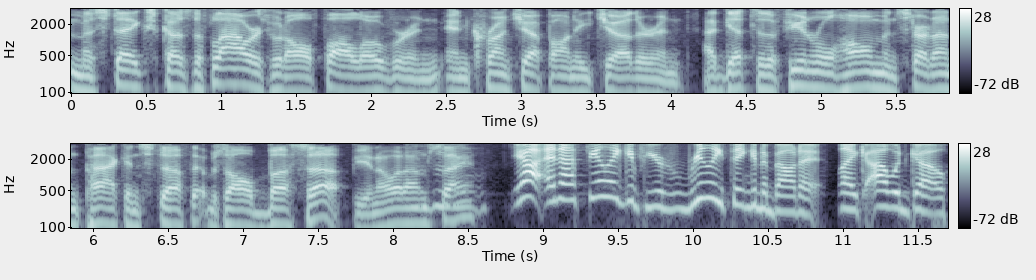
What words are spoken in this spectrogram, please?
mistakes because the flowers would all fall over and, and crunch up on each other, and I'd get to the funeral home and start unpacking stuff that was all bus up. You know what I'm mm-hmm. saying? Yeah, and I feel like if you're really thinking about it, like I would go,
